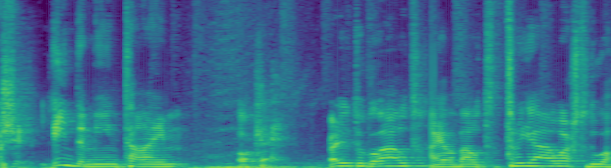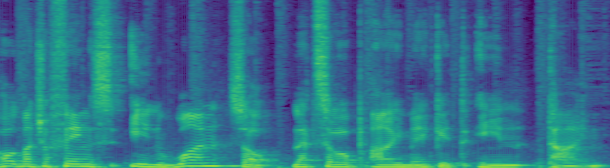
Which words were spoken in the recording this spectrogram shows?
shit. In the meantime, okay. Ready to go out. I have about three hours to do a whole bunch of things in one, so let's hope I make it in time.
